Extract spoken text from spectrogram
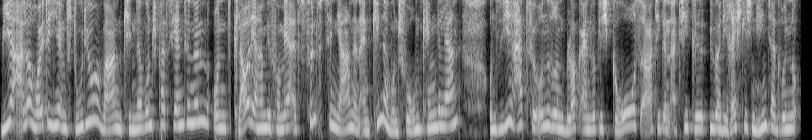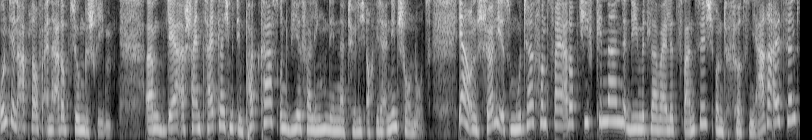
Wir alle heute hier im Studio waren Kinderwunschpatientinnen und Claudia haben wir vor mehr als 15 Jahren in einem Kinderwunschforum kennengelernt und sie hat für unseren Blog einen wirklich großartigen Artikel über die rechtlichen Hintergründe und den Ablauf einer Adoption geschrieben. Ähm, der erscheint zeitgleich mit dem Podcast und wir verlinken den natürlich auch wieder in den Shownotes. Ja, und Shirley ist Mutter von zwei Adoptivkindern, die mittlerweile 20 und 14 Jahre alt sind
